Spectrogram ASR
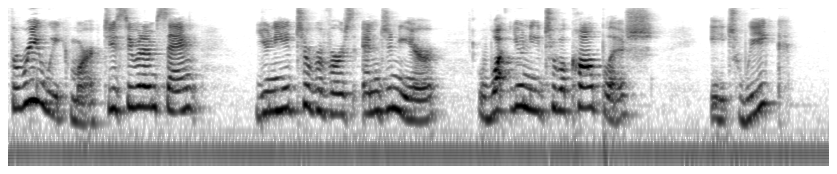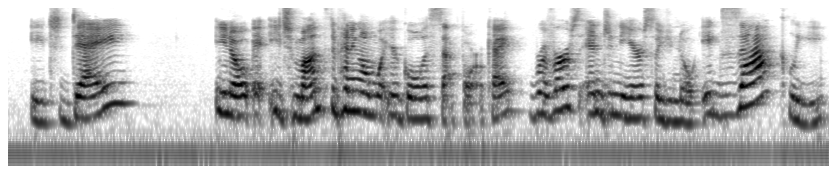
three week mark? Do you see what I'm saying? You need to reverse engineer what you need to accomplish each week, each day, you know, each month, depending on what your goal is set for, okay? Reverse engineer so you know exactly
